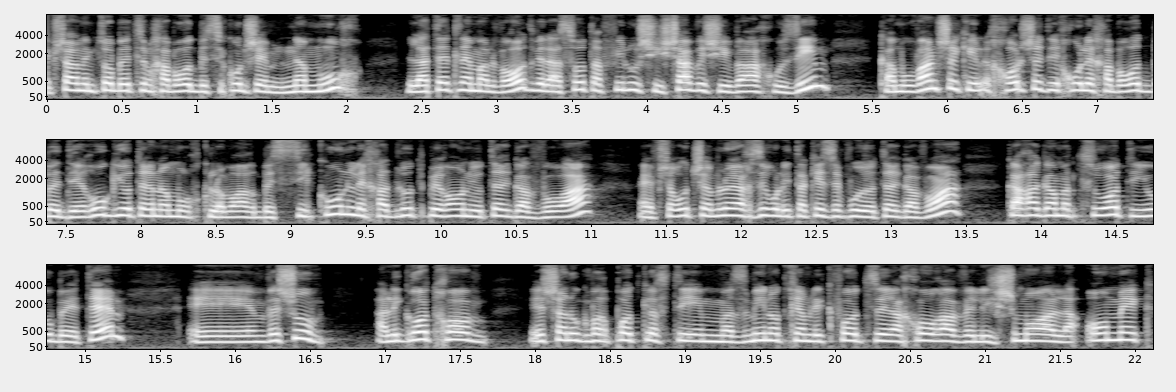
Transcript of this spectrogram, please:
אפשר למצוא בעצם חברות בסיכון שהן נמוך, לתת להם הלוואות ולעשות אפילו 6 ו-7 אחוזים. כמובן שככל שתלכו לחברות בדירוג יותר נמוך, כלומר בסיכון לחדלות פירעון יותר גבוה, האפשרות שהם לא יחזירו לי את הכסף הוא יותר גבוה, ככה גם התשואות יהיו בהתאם. ושוב, על אגרות חוב, יש לנו כבר פודקאסטים, מזמין אתכם לקפוץ אה, אחורה ולשמוע לעומק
